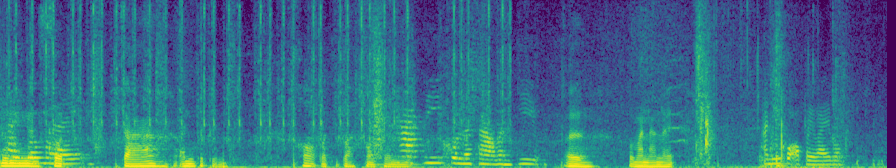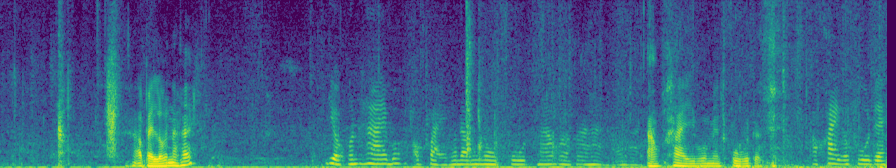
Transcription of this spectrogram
บ่มีเงินสดจ้าอันนี้จะเป็นข้อปฏิบัติของเพิ่นภาพนี้คนละชาวกันกีบเออ ประมาณนั้นเลย อันนี้บอกเอาไปไว้บอกเอาไปรถนะเฮ้ย เดี๋ยวคนไฮายบอกเอาไปคนดำโนฟูดนะเอาอาหารเอาไปเอาไข่บ่แม่นฟู้ดอะเอาไข่กับฟูดเลย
